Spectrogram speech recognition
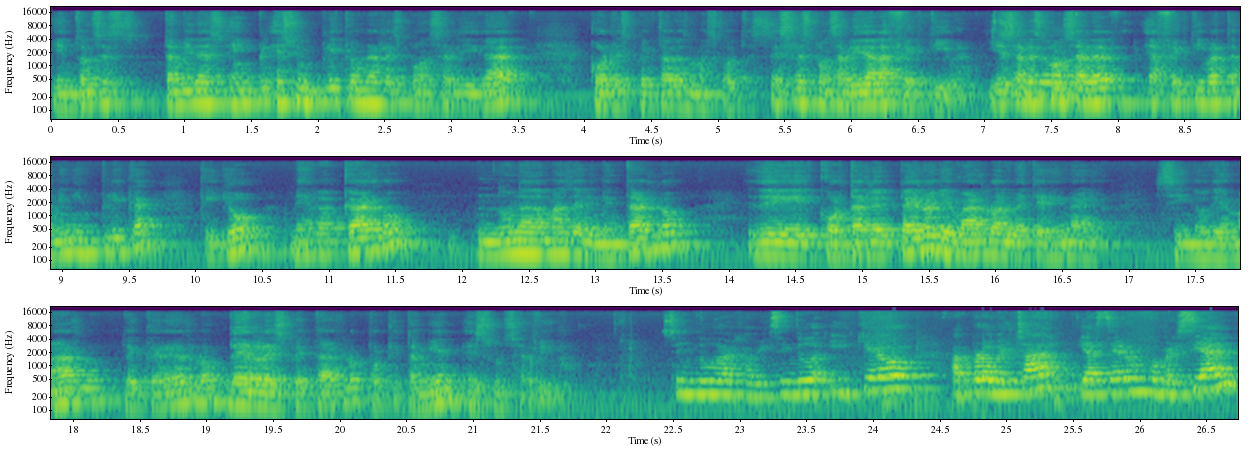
Y entonces también eso implica una responsabilidad con respecto a las mascotas. Es responsabilidad afectiva. Y esa responsabilidad afectiva también implica que yo me haga cargo, no nada más de alimentarlo, de cortarle el pelo, llevarlo al veterinario, sino de amarlo, de quererlo, de respetarlo, porque también es un ser vivo. Sin duda, Javi, sin duda. Y quiero aprovechar y hacer un comercial,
